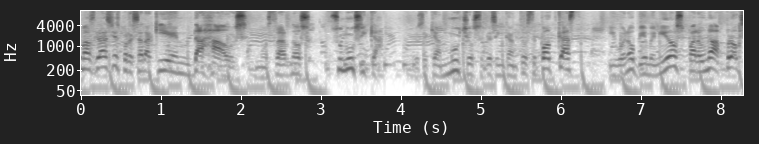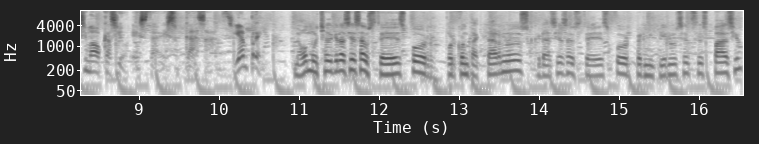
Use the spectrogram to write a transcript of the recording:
Muchísimas gracias por estar aquí en The House, mostrarnos su música. Yo sé que a muchos les encantó este podcast y bueno, bienvenidos para una próxima ocasión. Esta es su casa, siempre. No, muchas gracias a ustedes por, por contactarnos, gracias a ustedes por permitirnos este espacio.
